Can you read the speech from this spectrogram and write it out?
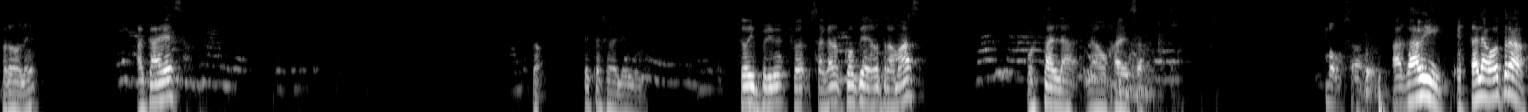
Perdón, ¿eh? Acá es Esta ya la leímos. Estoy sacar copia de otra más. ¿O está en la, la hoja esa? Vamos a ver. A Gaby, ¿está la otra?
